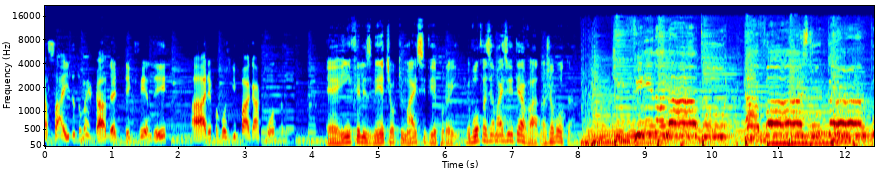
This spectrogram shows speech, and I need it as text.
a saída do mercado, né? Ter que vender a área para conseguir pagar a conta. É, infelizmente é o que mais se vê por aí. Eu vou fazer mais um intervalo, nós já voltamos. Divino Ronaldo, a voz do campo.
